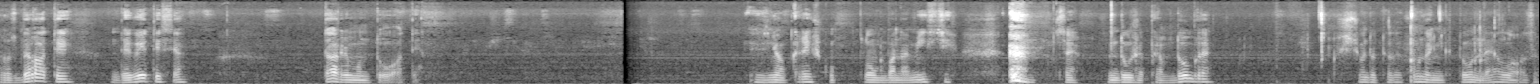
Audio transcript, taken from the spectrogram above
розбирати, дивитися та ремонтувати. Зняв кришку, пломба на місці. Це дуже прям добре. Щодо телефона ніхто не лазив.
